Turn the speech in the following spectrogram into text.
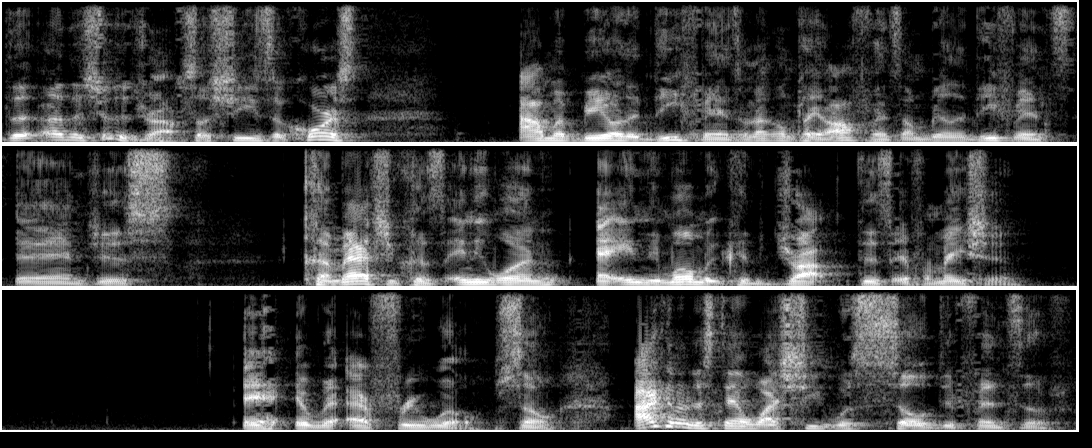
the other shoe to drop. So she's, of course, I'm to be on the defense. I'm not to play offense. I'm the defense and just come at you because anyone at any moment could drop this information at free will. So I can understand why she was so defensive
